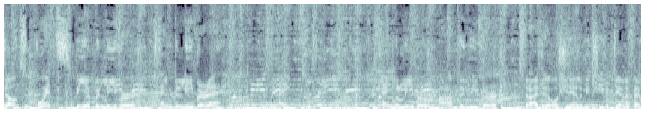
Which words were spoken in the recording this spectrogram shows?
Don't quit, be a believer. Geen believer, hè? Nee. Geen believer, maar een believer. Draait de originele mix hier op Jam FM.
